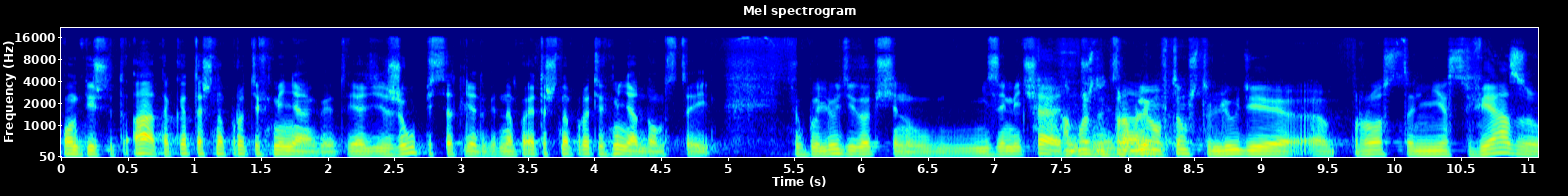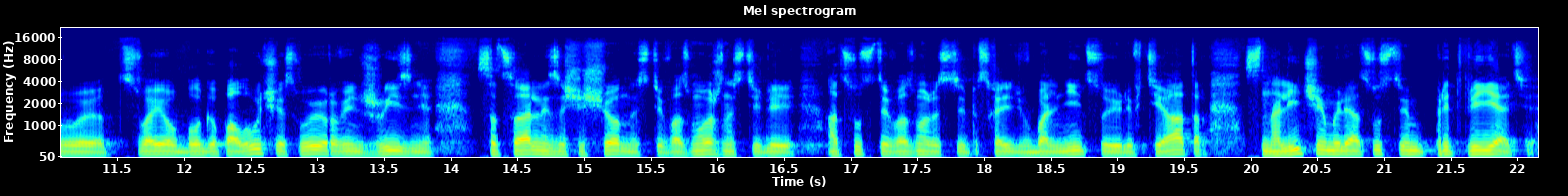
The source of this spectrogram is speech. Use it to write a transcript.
он пишет, а, так это ж напротив меня, говорит, я здесь живу 50 лет, говорит, «нап- это ж напротив меня дом стоит. Как бы люди вообще ну, не замечают. А может быть, знают. проблема в том, что люди э, просто не связывают свое благополучие, свой уровень жизни, социальной защищенности, возможности или отсутствие возможности сходить в больницу или в театр с наличием или отсутствием предприятия.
